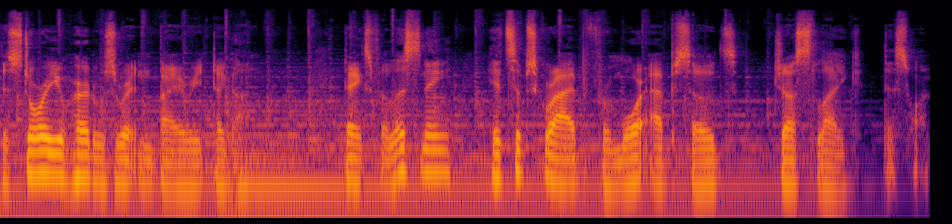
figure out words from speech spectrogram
The story you heard was written by Irit Dagan. Thanks for listening. Hit subscribe for more episodes just like this one.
